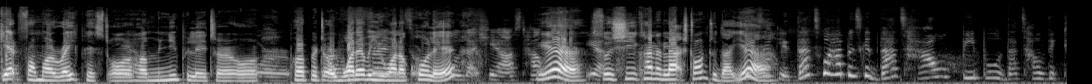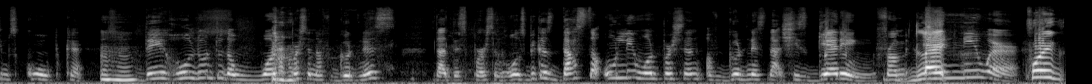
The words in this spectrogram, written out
get from her rapist or yeah. her manipulator or, or perpetrator or whatever you want to call it. Yeah. yeah. so she kind of latched onto that. Yeah, exactly. That's what happens. Ke. That's how people. That's how victims cope. Mm-hmm. They hold on to the one person percent of goodness that this person holds because that's the only one percent of goodness that she's getting from Like- anywhere. for ex-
